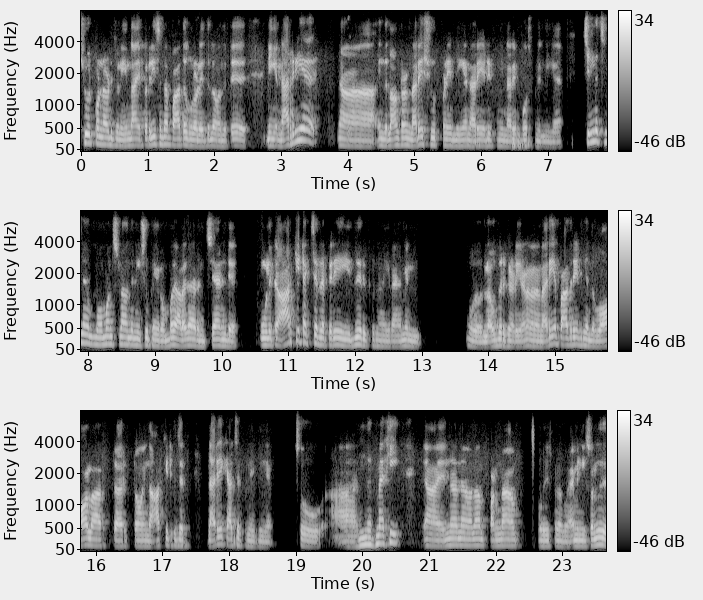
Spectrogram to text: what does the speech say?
ஷூட் பண்ண அப்படின்னு சொன்னீங்க. நான் இப்போ ரீசெண்டாக பார்த்து உங்களோட இதுல வந்துட்டு நீங்க நிறைய இந்த லாக்டவுன் நிறைய ஷூட் பண்ணியிருந்தீங்க நிறைய எடிட் பண்ணி நிறைய போஸ்ட் பண்ணியிருந்தீங்க. சின்ன சின்ன மூமெண்ட்ஸ்லாம் வந்து நீங்க ஷூட் பண்ணி ரொம்ப அழகா இருந்துச்சு. அண்ட் உங்களுக்கு ஆர்கிடெக்சர்ல பெரிய இது இருக்குன்னு நினைக்கிறேன். ஐ மீன் லவ் இருக்கு நினைக்கிறேன். நான் நிறைய பார்த்துட்டு இந்த வால் ஆர்ட்டா இருக்கட்டும் இந்த ஆர்கிடெக்சர் நிறைய கேப்சர் பண்ணியிருக்கீங்க. ஸோ அந்த மாதிரி என்னென்னலாம் பண்ணா யூஸ் பண்ண ஐ மீன் நீங்க சொன்னது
